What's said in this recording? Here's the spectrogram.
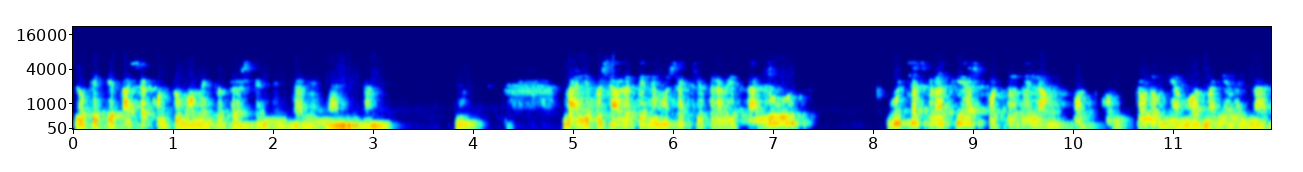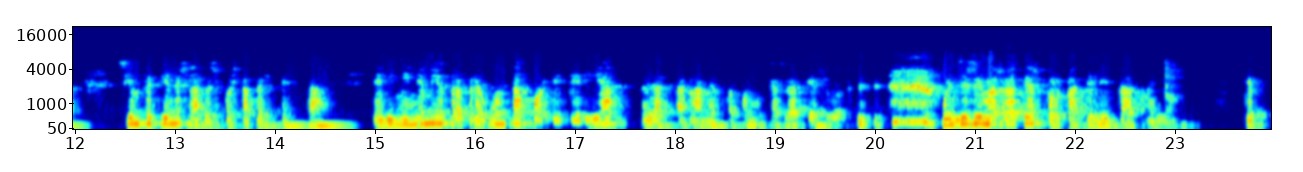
lo que te pasa con tu momento trascendental en la vida. ¿Mm? Vale, pues ahora tenemos aquí otra vez a Luz. Muchas gracias por todo el amor, con todo mi amor, María del Mar. Siempre tienes la respuesta perfecta. Eliminé mi otra pregunta porque quería redactarla mejor. Pues muchas gracias, Luz. Muchísimas gracias por facilitármelo. Que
